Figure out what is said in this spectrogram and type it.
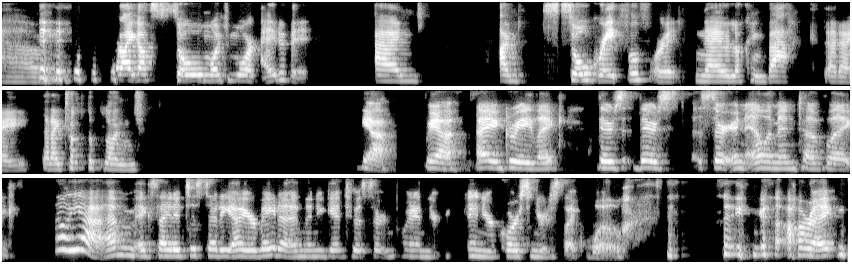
Um, but i got so much more out of it. And i'm so grateful for it now looking back that i that i took the plunge. Yeah yeah i agree like there's there's a certain element of like oh yeah i'm excited to study ayurveda and then you get to a certain point in your in your course and you're just like whoa. All right.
